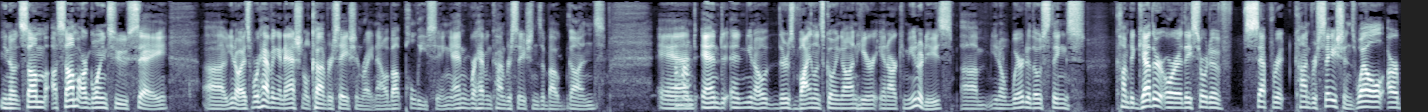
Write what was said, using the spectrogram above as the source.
You know, some uh, some are going to say. Uh, you know, as we're having a national conversation right now about policing, and we're having conversations about guns. And uh-huh. and and you know there's violence going on here in our communities. Um, you know where do those things come together or are they sort of separate conversations? Well our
